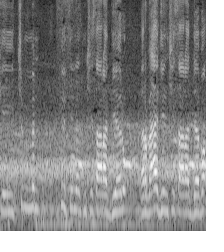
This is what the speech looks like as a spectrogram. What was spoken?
كيتمن سلسلة الانتصارات ديالو أربعة ديال الانتصارات دابا.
